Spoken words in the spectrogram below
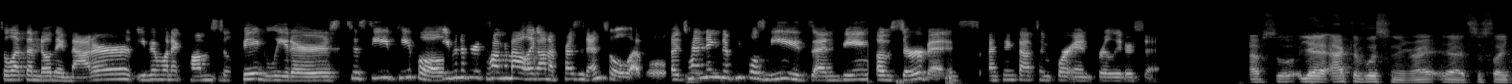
to let them know they matter, even when it comes to big leaders, to see people, even if you're talking about like on a presidential level, attending to people's needs and being of service. I think that's important for leadership. Absolutely. Yeah. Active listening, right? Yeah. It's just like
